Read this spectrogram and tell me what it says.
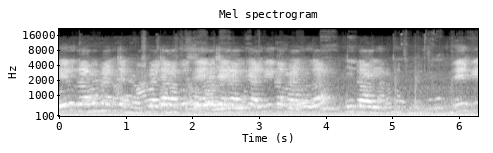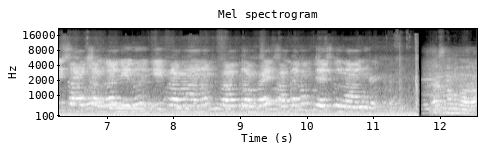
నేను గ్రామ ప్రజలకు సేవ చేయడానికి అంగీతమైనగా ఉంటాను. దీనికి సాక్ష్యంగా నేను ఈ ప్రమాణం పాత్రంపై సంతకం చేస్తున్నాను. ద్వారా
